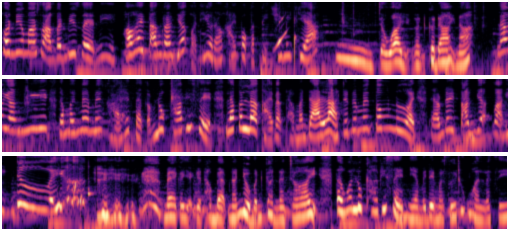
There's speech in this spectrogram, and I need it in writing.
คนที่มาสั่งเป็นพิเศษนี่เขาให้ตังค์เราเยอะกว่าที่เราขายปกติใช่ไหมจ๊ อืม จะว่าอย่างนั้นก็ได้นะ แล้วอย่างนี้ทำไมแม่ไม่ขายให้แต่กับลูกค้าพิเศษ แล้วก็เลิกขายแบบธรรมดาล่ะ จะได้ไม่ต้องเหนื่อย แถมได้ตังค์เยอะกว่าอีกด้วย แม่ก็อยากจะทำแบบนั้นอยู่เหมือนกันนะจ้อย แต่ว่าลูกค้าพิเศษเนี่ยไม่ได้มาซื้อทุกวันละสิ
